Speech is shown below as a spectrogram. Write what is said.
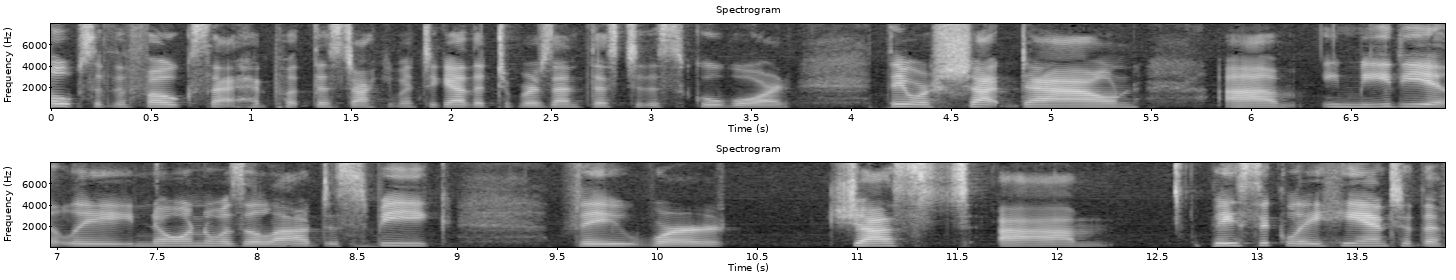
hopes of the folks that had put this document together to present this to the school board. They were shut down um, immediately. No one was allowed to speak. They were just um, basically hand to the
